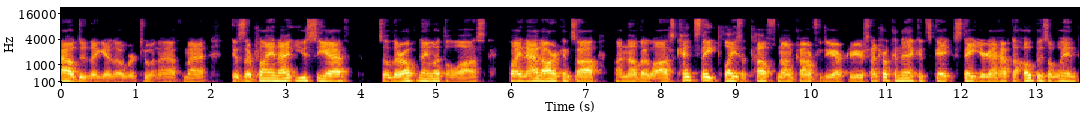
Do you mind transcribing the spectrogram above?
how do they get over two and a half, Matt? Because they're playing at UCF, so they're opening with a loss. Playing at Arkansas, another loss. Kent State plays a tough non-conference year after year. Central Connecticut State, you're going to have to hope is a win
